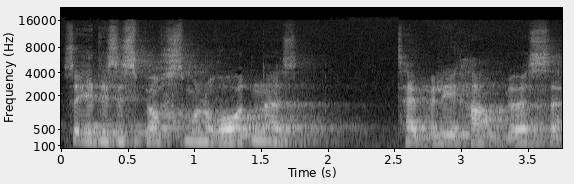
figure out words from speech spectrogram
så er disse spørsmålene og rådene temmelig harmløse.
